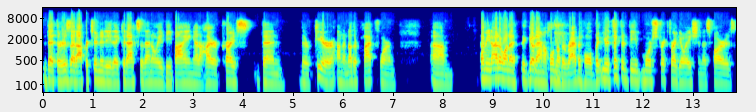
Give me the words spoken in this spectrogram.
that there is that opportunity they could accidentally be buying at a higher price than their peer on another platform. Um, I mean, I don't want to go down a whole nother rabbit hole, but you would think there'd be more strict regulation as far as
